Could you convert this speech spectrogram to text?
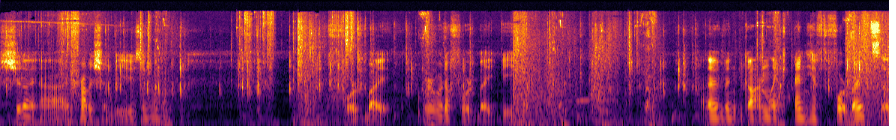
Should I? Uh, I probably shouldn't be using them. Fortbyte. Where would a Fortbyte be? I haven't gotten like any of the Fortbytes, so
